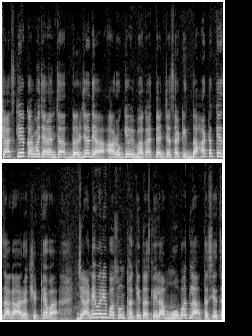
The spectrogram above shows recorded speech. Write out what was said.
शासकीय कर्मचाऱ्यांचा दर्जा द्या. आरोग्य विभागात त्यांच्यासाठी दहा टक्के जागा आरक्षित ठेवा. जानेवारीपासून थकीत असलेला मोबदला तसेच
